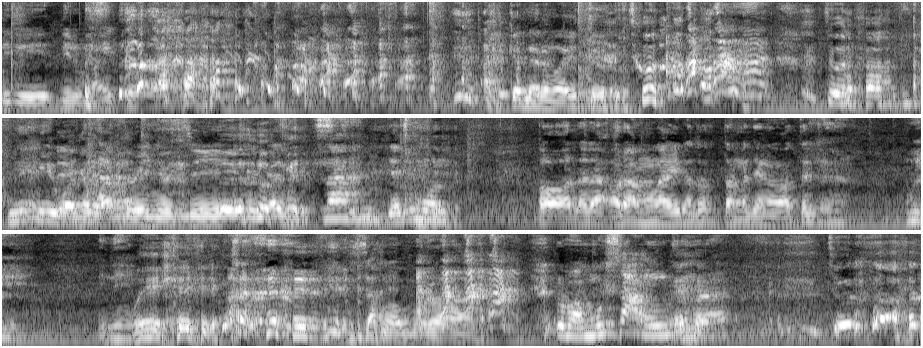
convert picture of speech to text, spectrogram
di di rumah itu. Akan dari rumah itu curhat. Dia ngebantuin nyuci gitu kan? Nah jadi mau kalau ada orang lain atau tetangga yang tuh kayak wih ini. Weh bisa ngobrol. Rumah musang sana curhat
